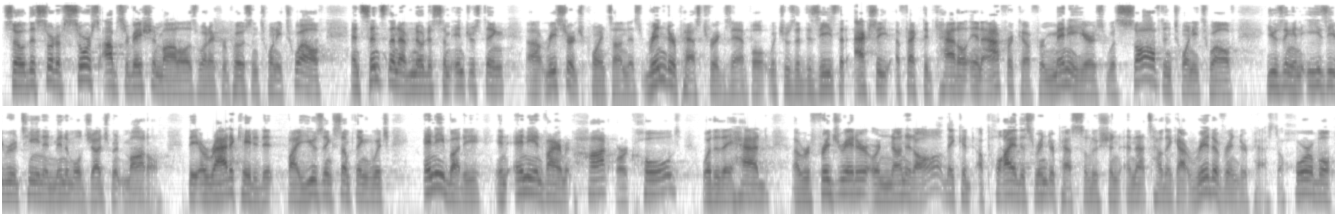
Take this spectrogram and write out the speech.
So this sort of source observation model is what I proposed in 2012. And since then, I've noticed some interesting uh, research points on this. Rinderpest, for example, which was a disease that actually affected cattle in Africa for many years, was solved in 2012 using an easy routine and minimal judgment model. They eradicated it by using something which anybody in any environment, hot or cold, whether they had a refrigerator or none at all, they could apply this rinderpest solution, and that's how they got rid of rinderpest, a horrible,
